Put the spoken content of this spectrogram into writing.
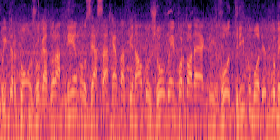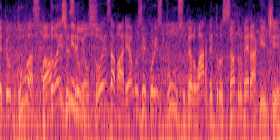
O Inter com um jogador a menos essa reta final do jogo em Porto Alegre. Rodrigo Moledo cometeu duas faltas, dois minutos, dois amarelos e foi expulso pelo árbitro Sandro Merahit.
